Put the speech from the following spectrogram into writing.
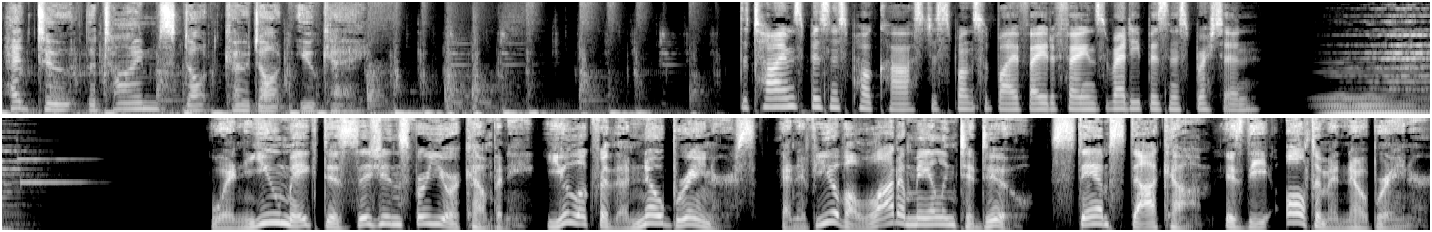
head to thetimes.co.uk. The Times Business Podcast is sponsored by Vodafone's Ready Business Britain. When you make decisions for your company, you look for the no brainers. And if you have a lot of mailing to do, stamps.com is the ultimate no brainer.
